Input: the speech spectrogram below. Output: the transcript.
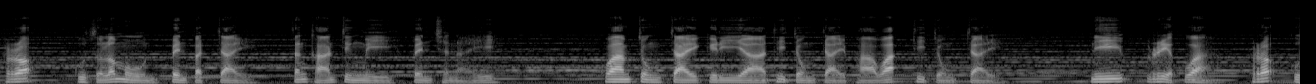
เพราะกุศลมูลเป็นปัจจัย สังขารจึงมีเป็นไฉน ความจงใจกิริยาที่จงใจภาวะที่จงใจ นี้เรียกว่า เพราะกุ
